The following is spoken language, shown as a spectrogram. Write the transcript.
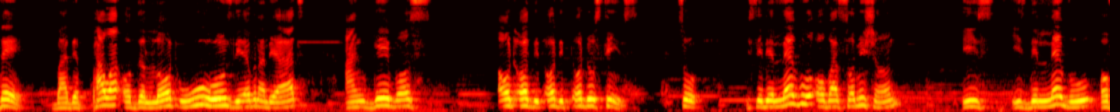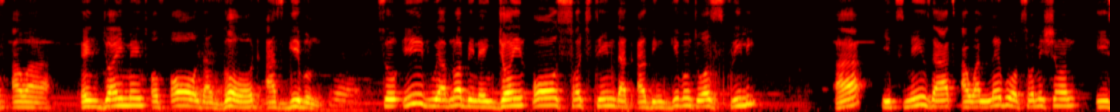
there by the power of the Lord who owns the heaven and the earth and gave us all, all, the, all, the, all those things. So, you see, the level of our submission is, is the level of our enjoyment of all that God has given. Yeah. So if we have not been enjoying all such things that have been given to us freely, uh, it means that our level of submission is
